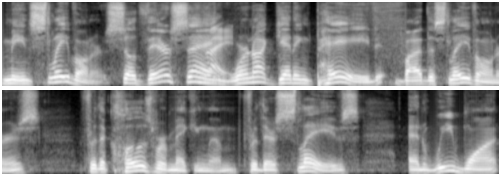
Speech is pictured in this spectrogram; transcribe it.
means slave owners. So they're saying Right. we're not getting paid by the slave owners for the clothes we're making them for their slaves, and we want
